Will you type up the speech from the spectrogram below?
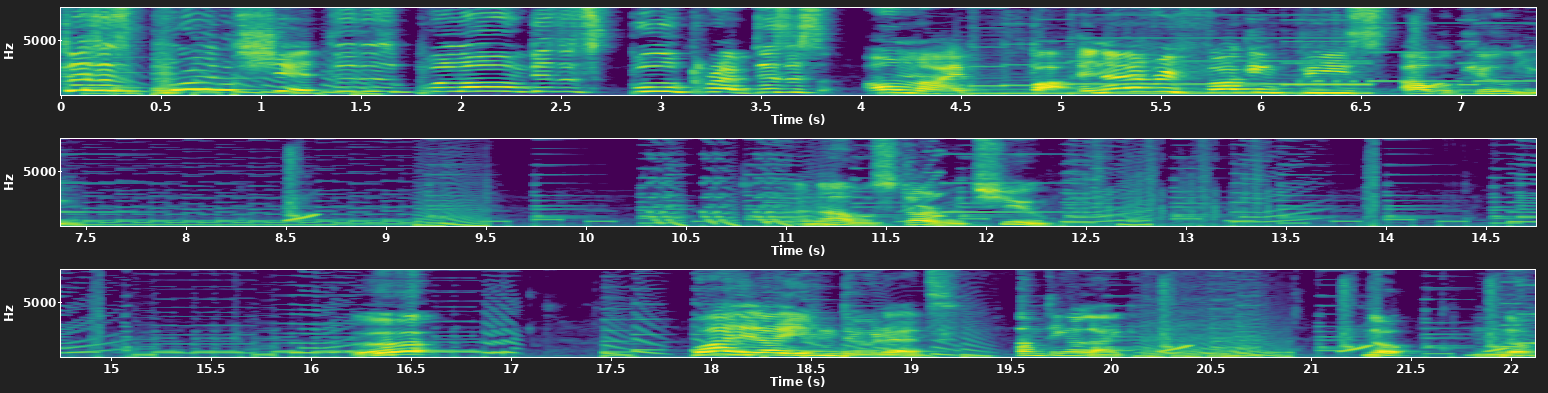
This is bullshit! This is balloon! This is bullcrap! This is... Oh my fuck! In every fucking piece, I will kill you. And we'll start with you. Uh, why did I even do that? Something I like. No, no.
